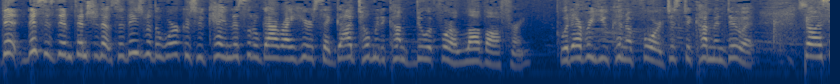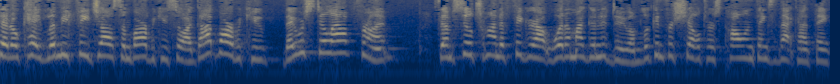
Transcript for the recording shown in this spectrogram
th- this is them finishing up. So these were the workers who came. This little guy right here said, God told me to come do it for a love offering. Whatever you can afford, just to come and do it. So I said, okay, let me feed y'all some barbecue. So I got barbecue. They were still out front. So I'm still trying to figure out what am I going to do. I'm looking for shelters, calling things and that kind of thing.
